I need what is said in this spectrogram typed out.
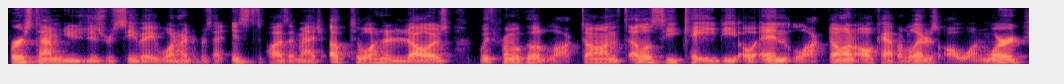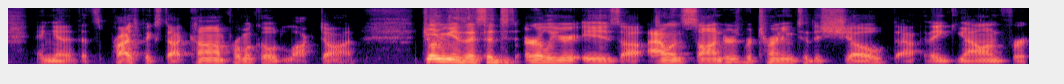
First time you just receive a 100% instant deposit match up to $100 with promo code Locked On. That's L O C K E D O N Locked On, all capital letters, all one word. And again, that's PrizePicks.com promo code Locked On. Joining me, as I said earlier, is uh, Alan Saunders returning to the show. Thank you, Alan, for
